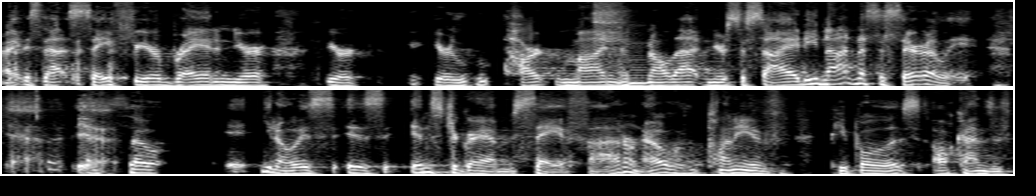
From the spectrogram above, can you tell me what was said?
right is that safe for your brain and your your your heart and mind and all that in your society not necessarily yeah yeah and so you know, is is Instagram safe? I don't know. Plenty of people, all kinds of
